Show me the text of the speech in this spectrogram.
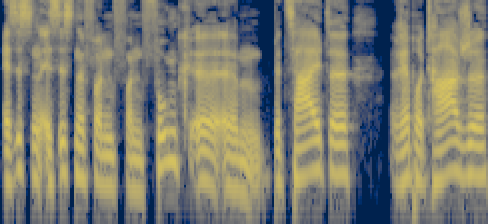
es ist ein, es ist eine von, von Funk äh, ähm, bezahlte Reportage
